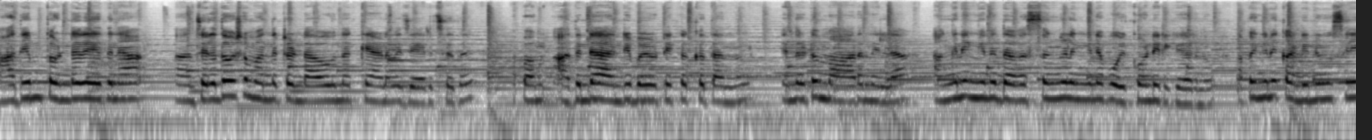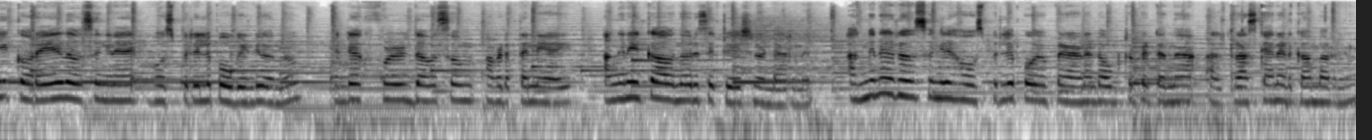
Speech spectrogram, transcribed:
ആദ്യം തൊണ്ടവേദന ജലദോഷം വന്നിട്ടുണ്ടാവും എന്നൊക്കെയാണ് വിചാരിച്ചത്. അപ്പം അതിന്റെ ആന്റിബയോട്ടിക് ഒക്കെ തന്നു. എന്നിട്ടും മാറുന്നില്ല. അങ്ങനെ ഇങ്ങനെ ദിവസങ്ങൾ ഇങ്ങനെ പോയിക്കൊണ്ടിരിക്കുമായിരുന്നു അപ്പം ഇങ്ങനെ കണ്ടിന്യൂസ്ലി കുറേ ദിവസം ഇങ്ങനെ ഹോസ്പിറ്റലിൽ പോകേണ്ടി വന്നു. എന്റെ ഫുൾ ദിവസവും അവിടെ തന്നെയായി. അങ്ങനെയൊക്കെ ആവുന്ന ഒരു സിറ്റുവേഷൻ ഉണ്ടായിരുന്നു. അങ്ങനെ ഒരു ദിവസം ഇങ്ങനെ ഹോസ്പിറ്റലിൽ പോയപ്പോഴാണ് ഡോക്ടർ പെട്ടെന്ന് അൾട്രാ സ്കാൻ എടുക്കാൻ പറഞ്ഞു.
